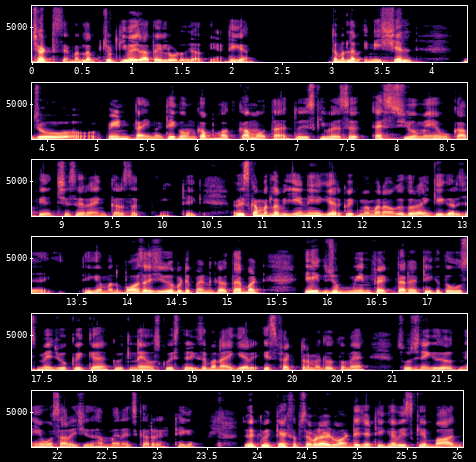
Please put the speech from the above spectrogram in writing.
झट से मतलब चुटकी बजाते ही लोड हो जाती हैं, ठीक है? तो मतलब इनिशियल जो पेन टाइम है, ठीक है, उनका बहुत कम होता है तो इसकी वजह से एस में वो काफ़ी अच्छे से रैंक कर सकती हैं, ठीक? अब इसका मतलब ये नहीं है कि यार क्विक में बनाओगे तो रैंक ही कर जाएगी, ठीक है? मतलब बहुत सारी चीज़ों पर डिपेंड करता है बट एक जो मेन फैक्टर है, ठीक है तो उसमें जो क्विक है क्विक ने उसको इस तरीके से बनाया कि यार इस फैक्टर में तो तुम्हें सोचने की ज़रूरत नहीं है, वो सारी चीज़ हम मैनेज कर रहे हैं, ठीक है? तो क्विक का एक सबसे बड़ा एडवांटेज है, ठीक है? अब इसके बाद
